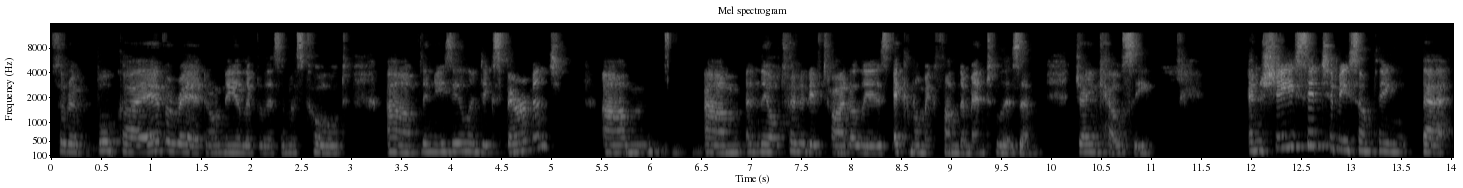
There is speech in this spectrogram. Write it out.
sort of book I ever read on neoliberalism is called um, The New Zealand Experiment. Um, um, and the alternative title is Economic Fundamentalism, Jane Kelsey. And she said to me something that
